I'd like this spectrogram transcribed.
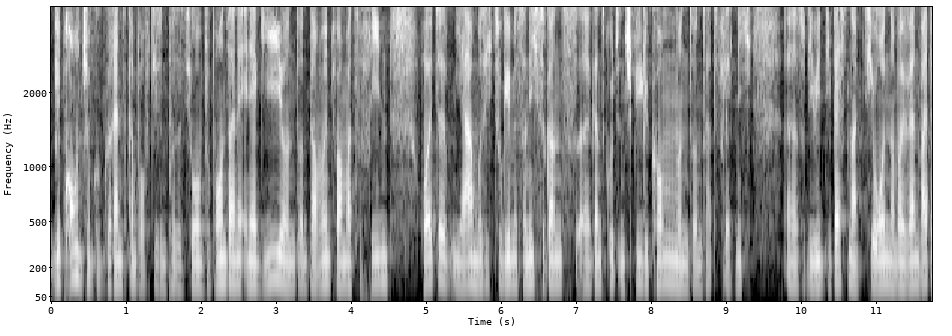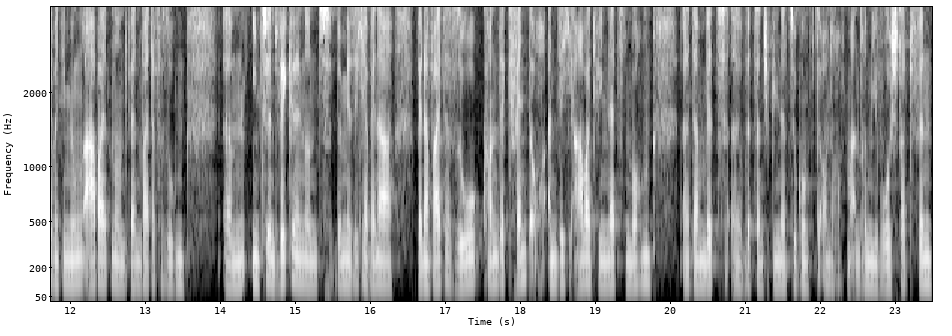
wir brauchen schon Konkurrenzkampf auf diesen Positionen. Wir brauchen seine Energie und, und damit waren wir zufrieden. Heute, ja, muss ich zugeben, ist er nicht so ganz, äh, ganz gut ins Spiel gekommen und, und hatte vielleicht nicht äh, so die, die besten Aktionen. Aber wir werden weiter mit dem Jungen arbeiten und werden weiter versuchen, ähm, ihn zu entwickeln und bin mir sicher, wenn er, wenn er weiter so konsequent auch an sich arbeitet wie in den letzten Wochen, äh, dann wird, äh, wird sein Spiel in der Zukunft auch noch auf einem anderen Niveau stattfinden.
